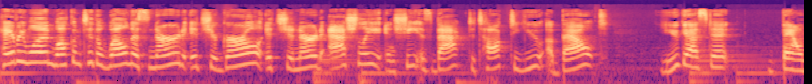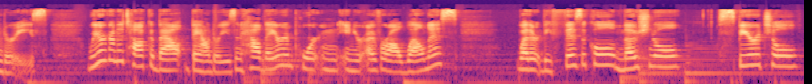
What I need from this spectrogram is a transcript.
Hey everyone, welcome to the Wellness Nerd. It's your girl, it's your nerd Ashley, and she is back to talk to you about, you guessed it, boundaries. We are going to talk about boundaries and how they are important in your overall wellness, whether it be physical, emotional, spiritual,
